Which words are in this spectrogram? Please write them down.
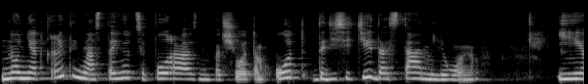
Но неоткрытыми остаются по разным подсчетам от до 10 до 100 миллионов. И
